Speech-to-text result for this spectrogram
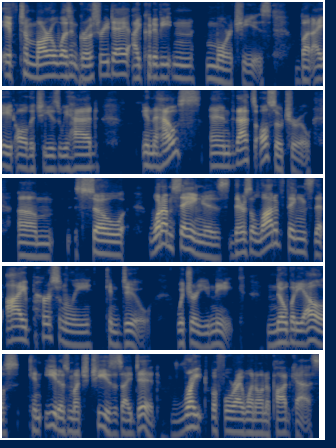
if tomorrow wasn't grocery day, I could have eaten more cheese, but I ate all the cheese we had in the house, and that's also true. Um, so, what I'm saying is, there's a lot of things that I personally can do, which are unique. Nobody else can eat as much cheese as I did right before I went on a podcast.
